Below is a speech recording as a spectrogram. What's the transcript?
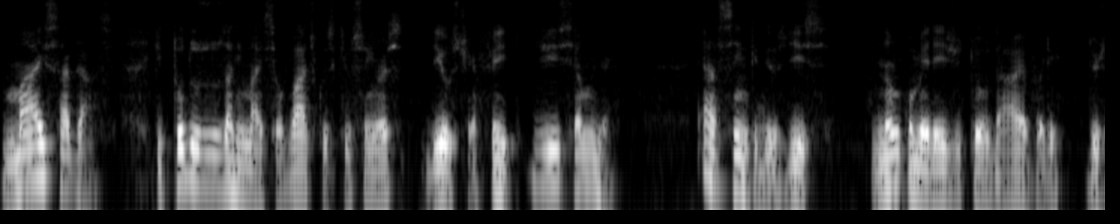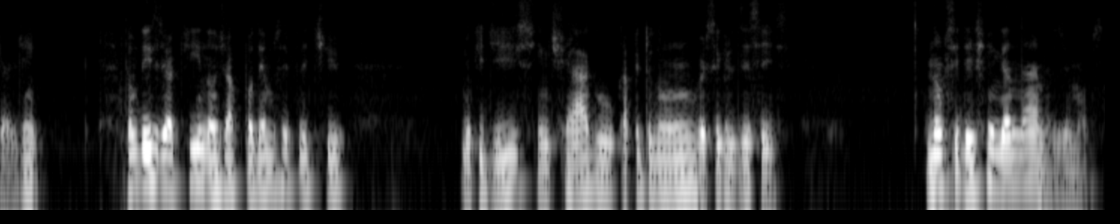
mais sagaz que todos os animais selváticos que o Senhor Deus tinha feito, disse à mulher: É assim que Deus disse: não comereis de toda a árvore do jardim? Então, desde aqui, nós já podemos refletir no que diz em Tiago, capítulo 1, versículo 16. Não se deixe enganar, meus irmãos.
